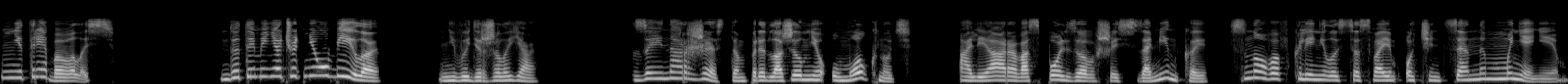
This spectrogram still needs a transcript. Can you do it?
не требовалось». «Да ты меня чуть не убила!» — не выдержала я. Зайнар жестом предложил мне умолкнуть, а Лиара, воспользовавшись заминкой, снова вклинилась со своим очень ценным мнением.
